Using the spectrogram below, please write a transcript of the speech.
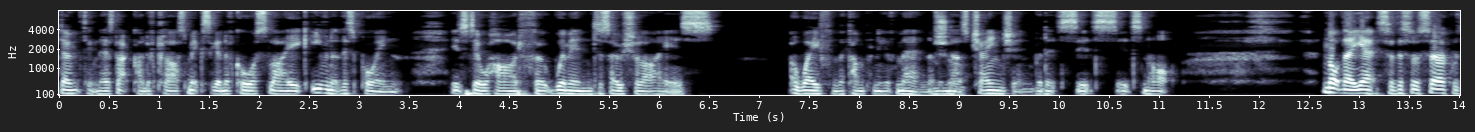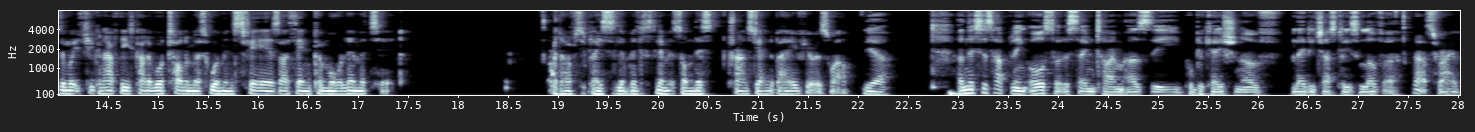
don't think there's that kind of class mixing, and of course, like even at this point, it's still hard for women to socialize away from the company of men. I mean, Sure. that's changing, but it's it's it's not not there yet. So the sort of circles in which you can have these kind of autonomous women's spheres, I think, are more limited. And obviously places limits limits on this transgender behaviour as well. yeah. And this is happening also at the same time as the publication of Lady Chatterley's Lover, That's right.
